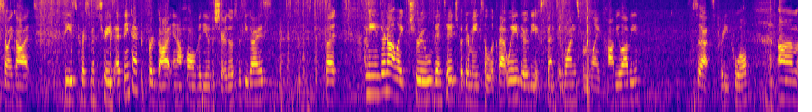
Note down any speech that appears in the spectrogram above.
So I got these Christmas trees. I think I forgot in a haul video to share those with you guys. But, I mean, they're not like true vintage, but they're made to look that way. They're the expensive ones from like Hobby Lobby. So that's pretty cool. Um,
